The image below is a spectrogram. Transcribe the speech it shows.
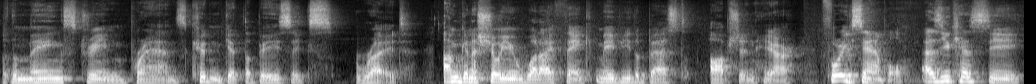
the mainstream brands couldn't get the basics right. I'm gonna show you what I think may be the best option here. For example, as you can see,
